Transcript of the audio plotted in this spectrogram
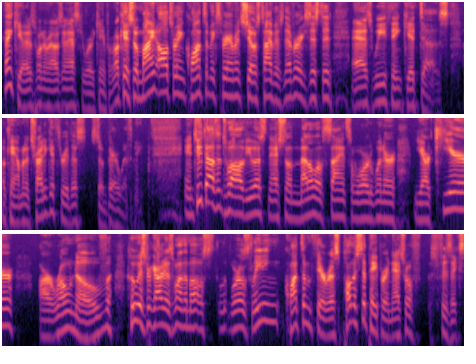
Thank you. I was wondering. I was going to ask you where it came from. Okay, so mind-altering quantum experiment shows time has never existed as we think it does. Okay, I'm going to try to get through this, so bear with me. In 2012, U.S. National Medal of Science Award winner Yakir Aharonov, who is regarded as one of the most world's leading quantum theorists, published a paper in Natural Physics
